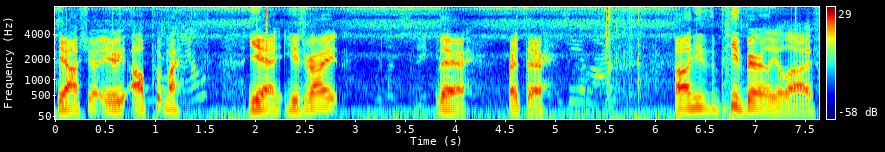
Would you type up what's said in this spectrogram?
Yeah, I'll show you. I'll put my. Yeah, he's right there, right there. Is he alive? Uh, he's he's barely alive.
